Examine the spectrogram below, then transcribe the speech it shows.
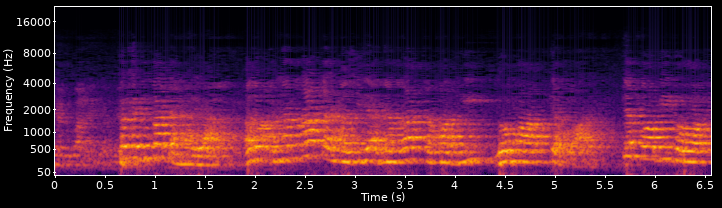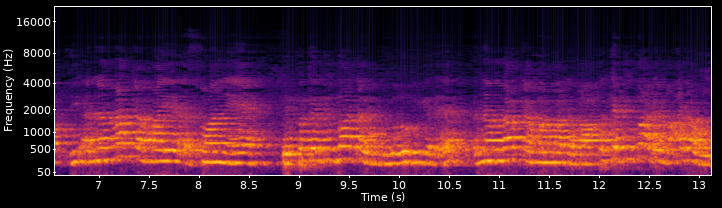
ပကတိပတံရအဲ့တော့အနန္တရတံမှာရှိတဲ့အနန္တရကမ္မဒီလောကပြတ်သွားတယ်ပြတ်သွားပြီးတော့ဒီအနန္တရကမ္မရဲ့အစွမ်းနဲ့ဒီပကတိပတံကိုဘယ်လိုလုပ်ခဲ့လဲအနန္တရကမ္မမှာတပါပကတိပတံမှာအဲ့ဒါကို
